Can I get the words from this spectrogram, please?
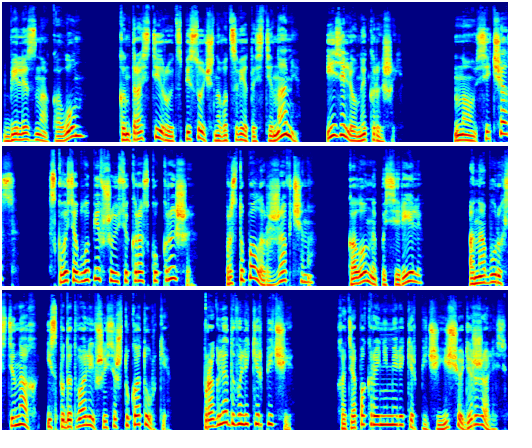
Белизна колонн, контрастирует с песочного цвета стенами и зеленой крышей. Но сейчас сквозь облупившуюся краску крыши проступала ржавчина, колонны посерели, а на бурых стенах из-под отвалившейся штукатурки проглядывали кирпичи, хотя, по крайней мере, кирпичи еще держались.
